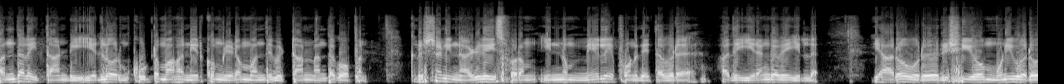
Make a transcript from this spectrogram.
பந்தலை தாண்டி எல்லோரும் கூட்டமாக நிற்கும் இடம் வந்து விட்டான் நந்தகோபன். கிருஷ்ணனின் அழுகை ஸ்வரம் இன்னும் மேலே போனதை தவிர அது இறங்கவே இல்லை. யாரோ ஒரு ரிஷியோ முனிவரோ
